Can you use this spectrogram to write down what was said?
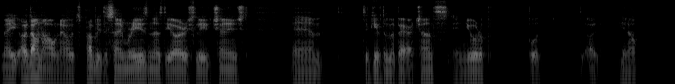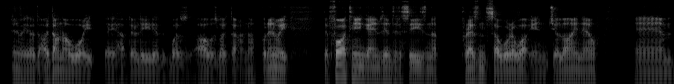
may I don't know now. It's probably the same reason as the Irish league changed, um, to give them a better chance in Europe. But I, you know, anyway, I, I don't know why they have their league. It was always like that or not. But anyway, the 14 games into the season at present, so we're what in July now, um,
